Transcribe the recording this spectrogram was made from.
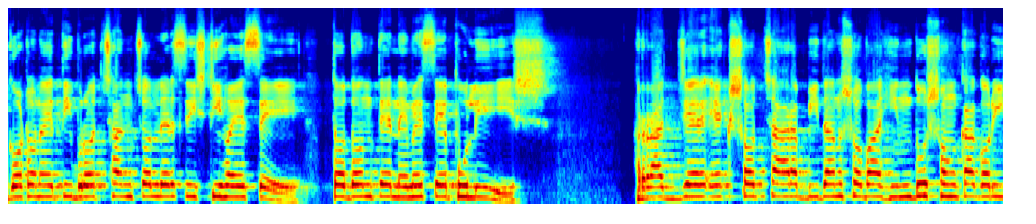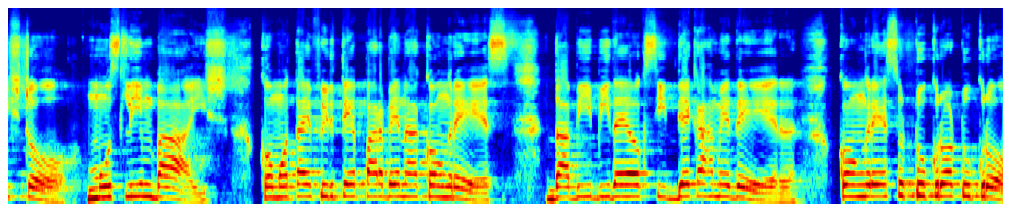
ঘটনায় তীব্র চাঞ্চল্যের সৃষ্টি হয়েছে। তদন্তে নেমেছে পুলিশ। রাজ্যের একশো চার বিধানসভা হিন্দু সংখ্যাগরিষ্ঠ, মুসলিম বাইশ। ক্ষমতায় ফিরতে পারবে না কংগ্রেস। দাবি বিধায়ক সিদ্দেক আহমেদের। কংগ্রেস টুকরো টুকরো।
